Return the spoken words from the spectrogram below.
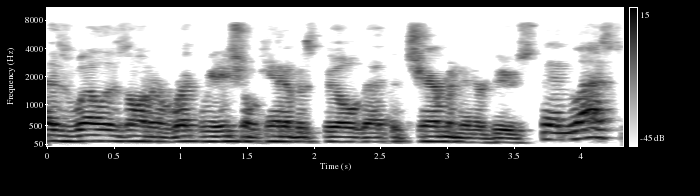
as well as on a recreational cannabis bill that the chairman introduced. And last,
